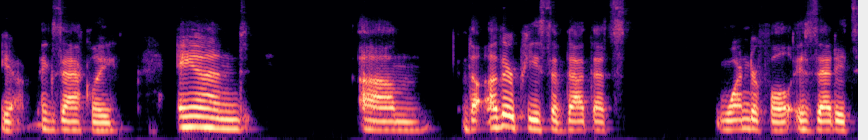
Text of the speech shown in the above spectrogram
Yeah, exactly. And um, the other piece of that that's wonderful is that it's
